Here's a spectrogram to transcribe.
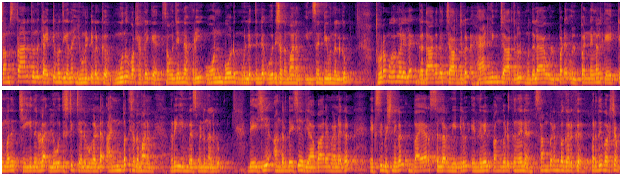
സംസ്ഥാനത്ത് നിന്ന് കയറ്റുമതി ചെയ്യുന്ന യൂണിറ്റുകൾക്ക് മൂന്ന് വർഷത്തേക്ക് സൗജന്യ ഫ്രീ ഓൺ ബോർഡ് മൂല്യത്തിന്റെ ഒരു ശതമാനം ഇൻസെന്റീവ് നൽകും. തുറമുഖങ്ങളിലെ ഗതാഗത ചാർജുകൾ ഹാൻഡ്ലിംഗ് ചാർജുകൾ മുതലായ ഉൾപ്പെടെ ഉൽപ്പന്നങ്ങൾ കയറ്റുമതി ചെയ്യുന്നതിനുള്ള ലോജിസ്റ്റിക് ചെലവുകളുടെ അൻപത് ശതമാനം റീഇംബേഴ്സ്മെന്റ് നൽകും. ദേശീയ അന്തർദേശീയ വ്യാപാര മേളകൾ എക്സിബിഷനുകൾ ബയർ സെല്ലർ മീറ്റുകൾ എന്നിവയിൽ പങ്കെടുക്കുന്നതിന് സംരംഭകർക്ക് പ്രതിവർഷം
